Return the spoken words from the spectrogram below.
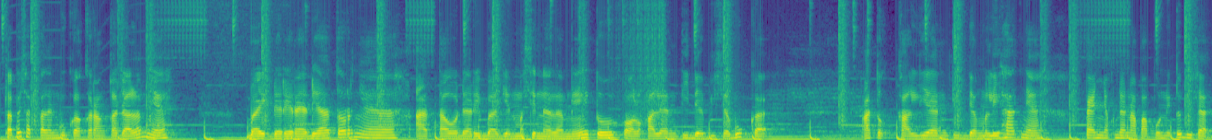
Tapi saat kalian buka kerangka dalamnya baik dari radiatornya atau dari bagian mesin dalamnya itu kalau kalian tidak bisa buka atau kalian tidak melihatnya penyok dan apa pun itu bisa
